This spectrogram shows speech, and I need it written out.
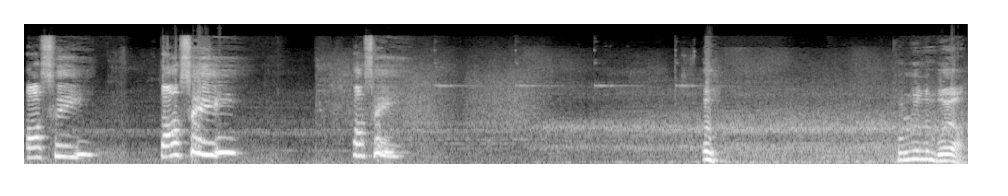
빠세이 빠세이 빠세이. 어. 볼루는 뭐야?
